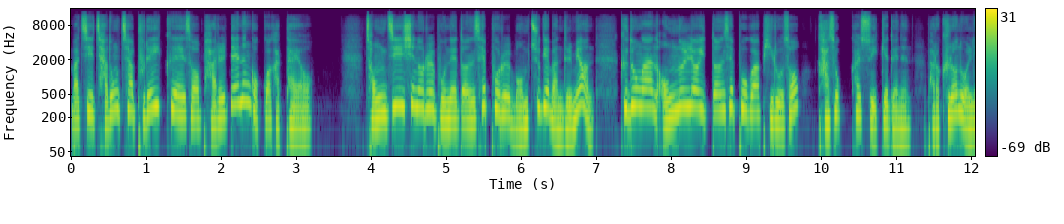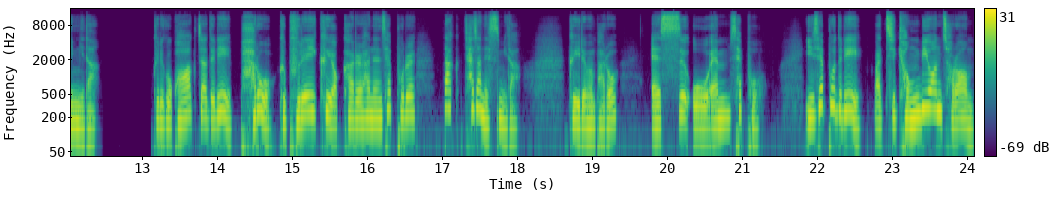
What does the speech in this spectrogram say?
마치 자동차 브레이크에서 발을 떼는 것과 같아요. 정지 신호를 보내던 세포를 멈추게 만들면 그동안 억눌려 있던 세포가 비로소 가속할 수 있게 되는 바로 그런 원리입니다. 그리고 과학자들이 바로 그 브레이크 역할을 하는 세포를 딱 찾아냈습니다. 그 이름은 바로 SOM 세포. 이 세포들이 마치 경비원처럼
